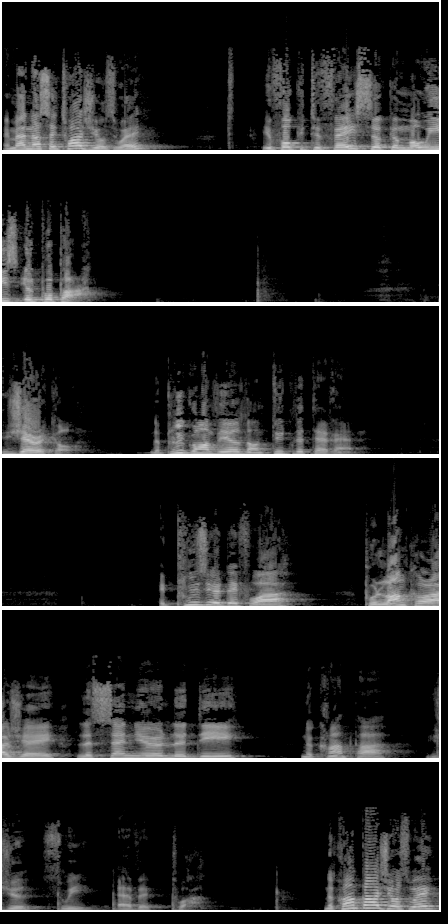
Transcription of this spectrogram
Et maintenant, c'est toi, Josué. Il faut que tu fasses ce que Moïse, il peut pas. Jericho, la plus grande ville dans tout le terrain. Et plusieurs des fois, pour l'encourager, le Seigneur le dit, ne crains pas, je suis avec toi. Ne crains pas, Josué,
